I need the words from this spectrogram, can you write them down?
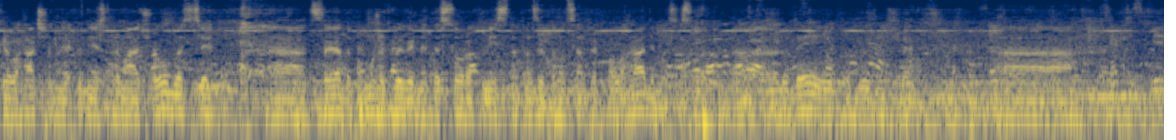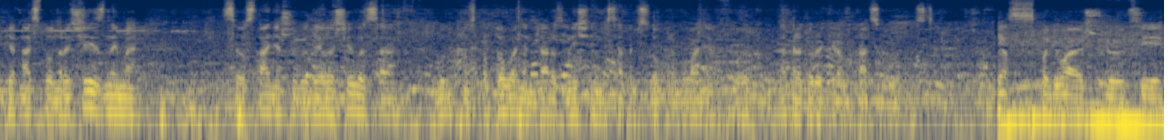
Кіровоградщину як однією з приймаючої області. Е, Це допоможе вивільнити 40 місць на транзитному центрі в Павлограді, бо це 40 е, людей і приблизно ще е, 15 тонн речей з ними. Це останнє, що людей лишилося, будуть транспортовані для розміщення місця тимчасового перебування на території Кіровоградської області. Я сподіваюся, що ці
